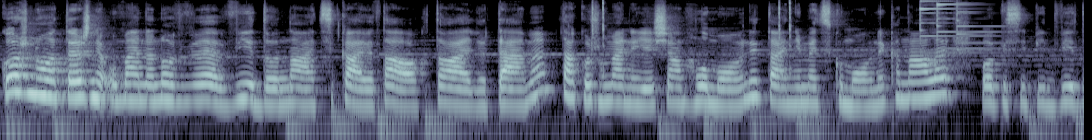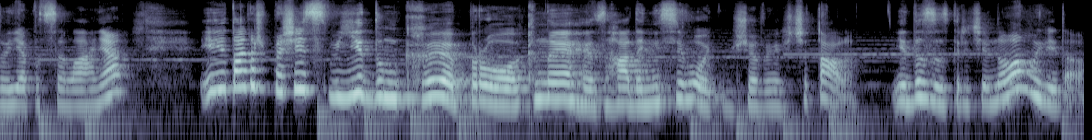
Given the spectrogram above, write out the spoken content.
Кожного тижня у мене нове відео на цікаві та актуальні теми. Також у мене є ще англомовний та німецькомовний канали. В описі під відео є посилання. І також пишіть свої думки про книги, згадані сьогодні, що ви їх читали. І до зустрічі в новому відео!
